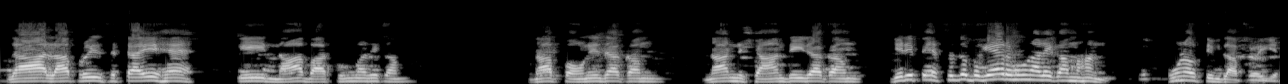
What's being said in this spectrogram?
ਲਾ ਲਾਪਰੋਈ ਸੱਟਾ ਇਹ ਹੈ ਕਿ ਨਾ ਬਾਥਰੂਮਾਂ ਦੇ ਕੰਮ, ਨਾ ਪੌਣੇ ਦਾ ਕੰਮ, ਨਾ ਨਿਸ਼ਾਨਦੇਹੀ ਦਾ ਕੰਮ, ਜਿਹੜੇ ਪੈਸੇ ਤੋਂ ਬਗੈਰ ਹੋਣ ਵਾਲੇ ਕੰਮ ਹਨ, ਉਹਨਾਂ ਉੱਤੇ ਵੀ ਲਾਪਰਵਾਹੀ ਹੈ।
